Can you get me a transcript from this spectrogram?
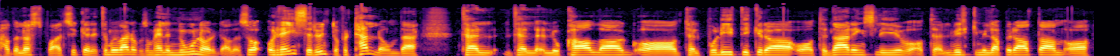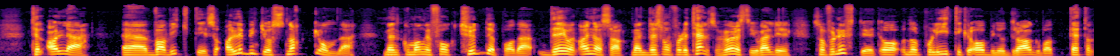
hadde lyst på et sykkelritt, det må jo være noe som hele Nord-Norge hadde. Så å reise rundt og fortelle om det til, til, lokallag og til politikere og til næringsliv og til virkemiddelapparatene og til alle eh, var viktig. Så alle begynte jo å snakke om det. Men hvor mange folk trodde på det, det er jo en annen sak. Men hvis man får det til, så høres det jo veldig sånn fornuftig ut. Og når politikere også begynner å drage på at dette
